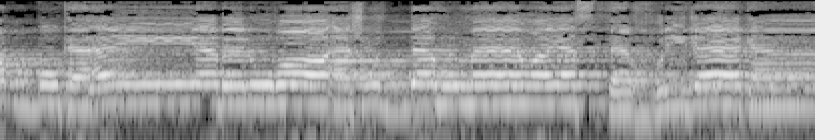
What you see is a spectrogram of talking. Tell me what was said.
ربك أن يبلغا أشدهما ويستخرجا كنزهما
